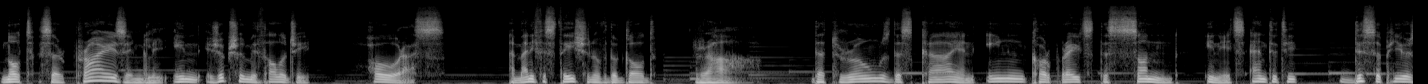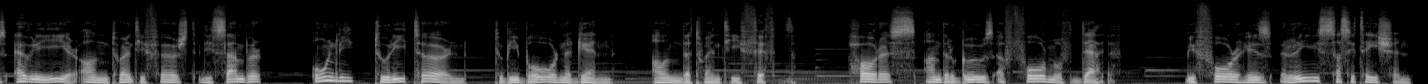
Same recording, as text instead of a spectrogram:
Not surprisingly, in Egyptian mythology, Horus, a manifestation of the god Ra, that roams the sky and incorporates the sun in its entity, disappears every year on 21st December only to return to be born again on the 25th. Horus undergoes a form of death before his resuscitation,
